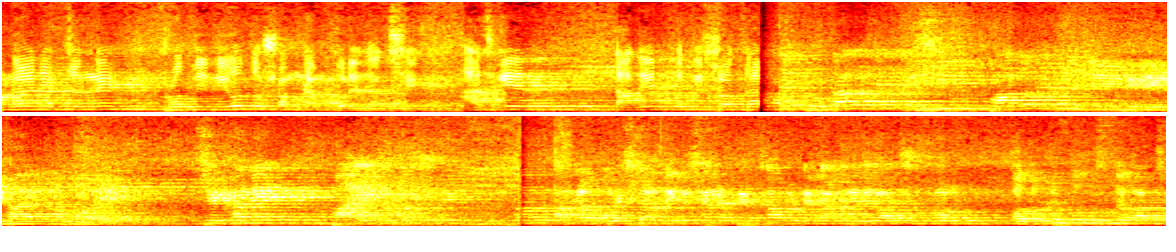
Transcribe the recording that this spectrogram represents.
আনয়নের জন্য প্রতিনিয়ত সংগ্রাম করে যাচ্ছে। আজকের তাদের প্রতি শ্রদ্ধা। টোটাল যে কৃষি উৎপাদনের যে নির্ধারিত হয় সেখানে বাইশ দশমিক আমরা বরিশাল ডিভিশনের প্রেক্ষাপটে নাগরিকের অংশগ্রহণ কতটুকু বুঝতে পারছে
